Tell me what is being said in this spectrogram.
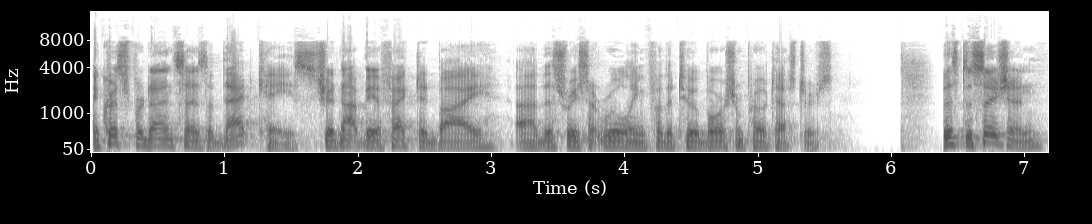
And Christopher Dunn says that that case should not be affected by uh, this recent ruling for the two abortion protesters. This decision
